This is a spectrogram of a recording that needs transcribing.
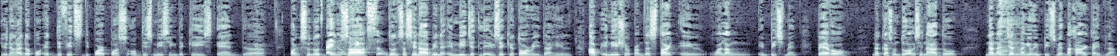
Yun na nga daw po, it defeats the purpose of dismissing the case and uh, pagsunod doon sa so. doon sa sinabi na immediately executory dahil ab initio from the start eh walang impeachment pero nagkasundo ang Senado na nandyan lang yung impeachment naka-archive lang.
